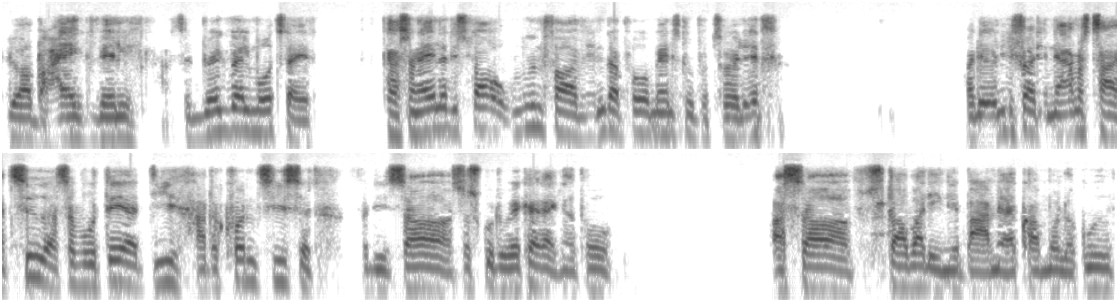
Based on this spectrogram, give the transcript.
bliver bare ikke vel. Altså, det bliver ikke vel modtaget. Personalet, de står udenfor og venter på, mens du er på toilet. Og det er jo lige før, de nærmest tager tid, og så vurderer de, har du kun tisset, fordi så, så skulle du ikke have ringet på. Og så stopper de egentlig bare med at komme og lukke ud,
